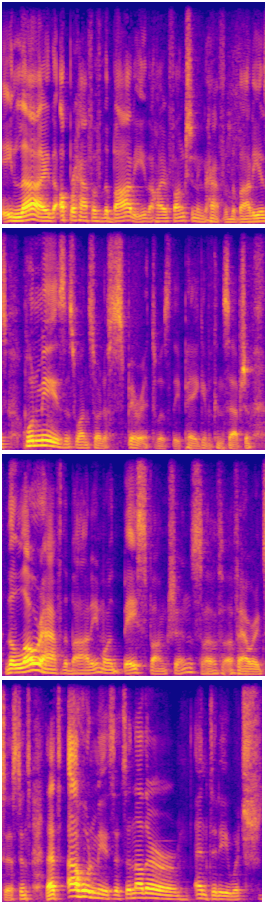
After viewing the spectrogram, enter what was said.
Ilai, the upper half of the body, the higher functioning half of the body is Hurmiz, this one sort of spirit, was the pagan conception. The lower half of the body, more base functions of, of our existence, that's Ahurmiz. It's another entity which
